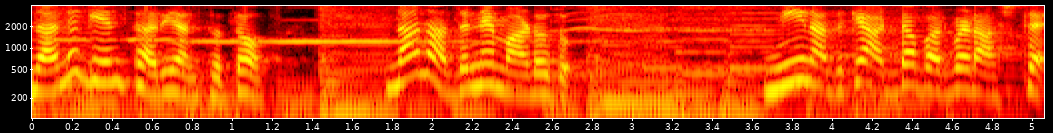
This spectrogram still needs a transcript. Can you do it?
ನನಗೇನ್ ಸರಿ ಅನ್ಸುತ್ತೋ ನಾನು ಅದನ್ನೇ ಮಾಡೋದು. ನೀನ್ ಅದಕ್ಕೆ ಅಡ್ಡ ಬರಬೇಡ ಅಷ್ಟೇ.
